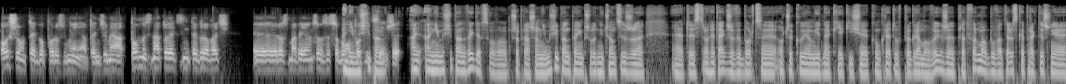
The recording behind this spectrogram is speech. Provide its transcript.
osią tego porozumienia, będzie miała pomysł na to, jak zintegrować E, rozmawiającą ze sobą a nie opozycję. Pan, że... a, a, nie myśli pan, wejdę w słowo, przepraszam, nie myśli pan, panie przewodniczący, że e, to jest trochę tak, że wyborcy oczekują jednak jakichś e, konkretów programowych, że Platforma Obywatelska praktycznie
